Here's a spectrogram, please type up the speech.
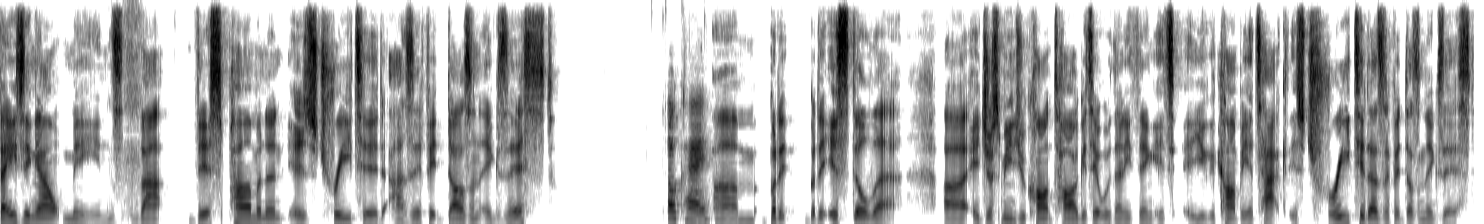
phasing out means that this permanent is treated as if it doesn't exist, Okay. um, but it but it is still there. Uh, it just means you can't target it with anything. It's it can't be attacked. It's treated as if it doesn't exist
